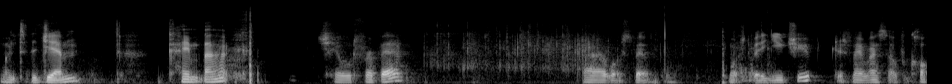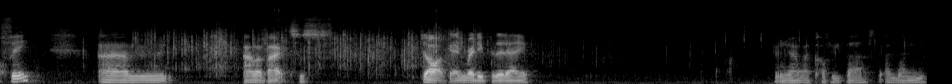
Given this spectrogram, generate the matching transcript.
Went to the gym. Came back. Chilled for a bit. Uh, watched a bit of watched a bit of YouTube. Just made myself a coffee. Um, I'm about to start getting ready for the day. I'm gonna have my coffee first, and then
